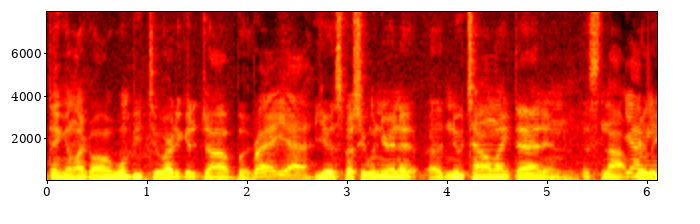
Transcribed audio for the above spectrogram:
thinking like, oh, it won't be too hard to get a job, but Right. Yeah. yeah, especially when you're in a, a new town like that and it's not Yeah, I really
